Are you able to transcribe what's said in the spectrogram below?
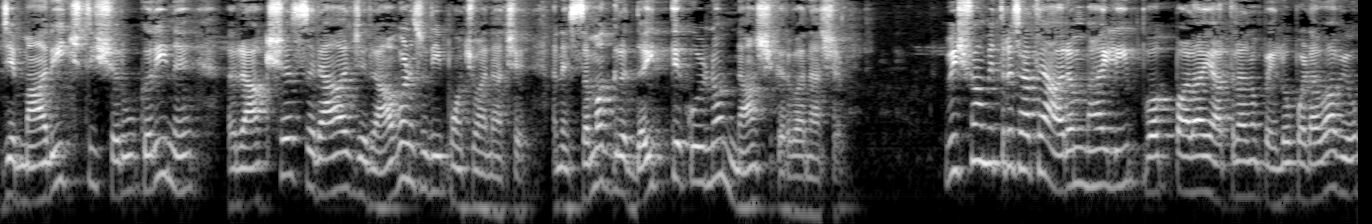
જે મારીચથી શરૂ કરીને રાક્ષસ રાજ રાવણ સુધી પહોંચવાના છે અને સમગ્ર દૈત્યકુળનો નાશ કરવાના છે. વિશ્વામિત્ર સાથે આરંભાયેલી પગપાળા યાત્રાનો પહેલો પડાવ આવ્યો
